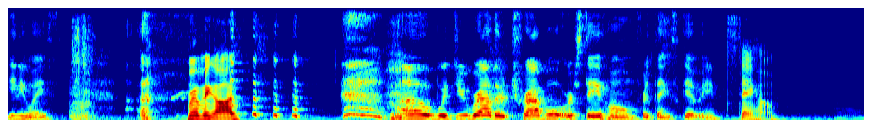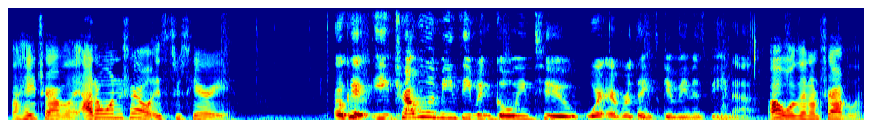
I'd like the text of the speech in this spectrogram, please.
Anyways. Moving on. uh, would you rather travel or stay home for Thanksgiving? Stay home. I hate traveling. I don't want to travel. It's too scary. Okay, e- traveling means even going to wherever Thanksgiving is being at. Oh well, then I'm traveling.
